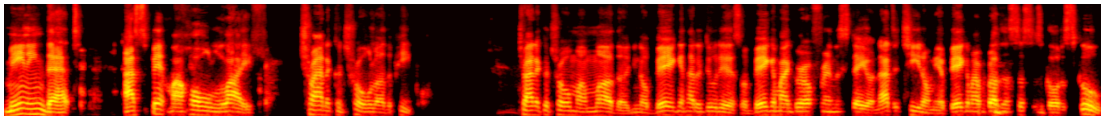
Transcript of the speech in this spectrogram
Meaning that I spent my whole life trying to control other people trying to control my mother, you know, begging her to do this or begging my girlfriend to stay or not to cheat on me or begging my brothers and sisters to go to school.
